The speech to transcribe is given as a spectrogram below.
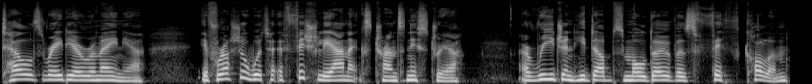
tells Radio Romania, if Russia were to officially annex Transnistria, a region he dubs Moldova's fifth column,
